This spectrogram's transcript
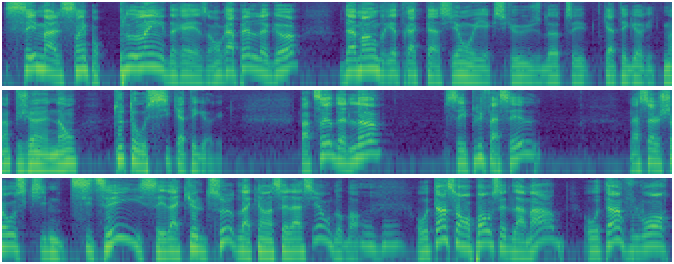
C'est malsain pour plein de raisons. On rappelle le gars, demande rétractation et excuse, là, tu sais, catégoriquement. Puis j'ai un nom tout aussi catégorique. À partir de là, c'est plus facile. La seule chose qui me titille, c'est la culture de la cancellation de bord. Autant son poste c'est de la merde, autant vouloir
